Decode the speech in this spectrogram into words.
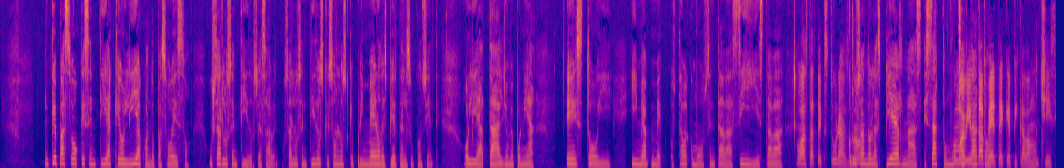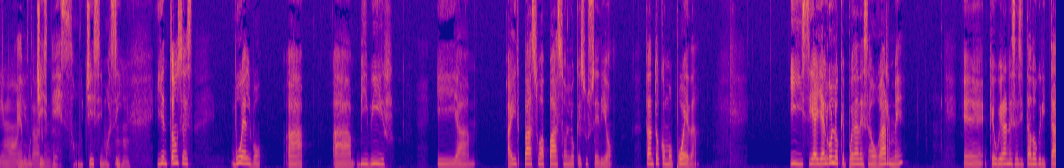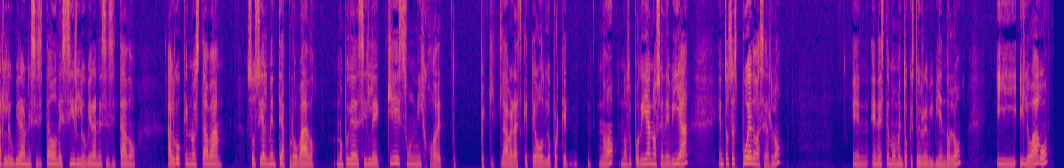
¿Qué pasó? ¿Qué sentía? ¿Qué olía cuando pasó eso? Usar los sentidos, ya saben, usar los sentidos que son los que primero despiertan el subconsciente. Olía tal, yo me ponía esto y, y me, estaba como sentada así, estaba... O hasta texturas, Cruzando las piernas, exacto. Mucho como había un tapete que picaba muchísimo. Eh, eso, muchísimo, así. Y entonces vuelvo a, a vivir y a, a ir paso a paso en lo que sucedió, tanto como pueda. Y si hay algo en lo que pueda desahogarme, eh, que hubiera necesitado gritarle, hubiera necesitado decirle, hubiera necesitado algo que no estaba socialmente aprobado. No podía decirle que es un hijo de tu pequita, la verdad es que te odio porque no, no se podía, no se debía. Entonces puedo hacerlo en, en este momento que estoy reviviéndolo y, y lo hago.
